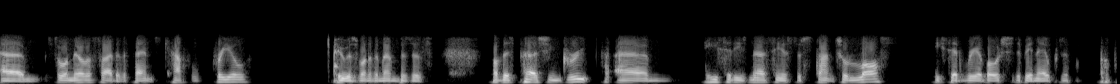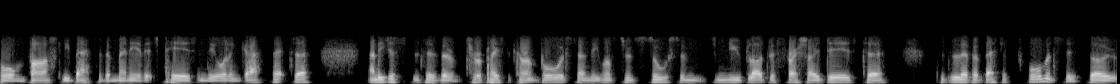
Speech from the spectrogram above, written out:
Um, so on the other side of the fence, Cathal Friel, who was one of the members of, of this Pershing group, um, he said he's nursing a substantial loss he said Reabold should have been able to perform vastly better than many of its peers in the oil and gas sector. And he just says to replace the current board, and he wants to install some, some new blood with fresh ideas to, to deliver better performances. So,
